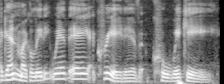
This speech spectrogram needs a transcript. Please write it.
Again, Michael Leedy with a creative quickie.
